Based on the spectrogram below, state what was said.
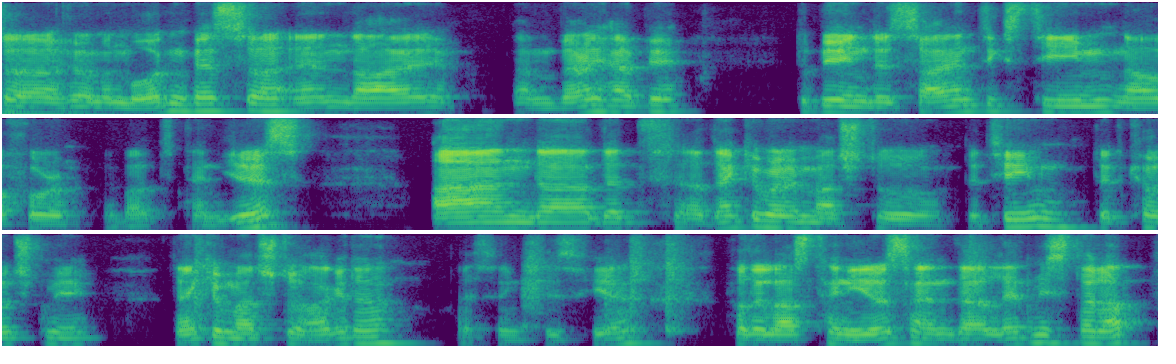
uh, Hermann Morgenbesser, and I am very happy to be in the Scientix team now for about 10 years. And uh, that uh, thank you very much to the team that coached me. Thank you much to Agata. I think she's here for the last 10 years. And uh, let me start up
